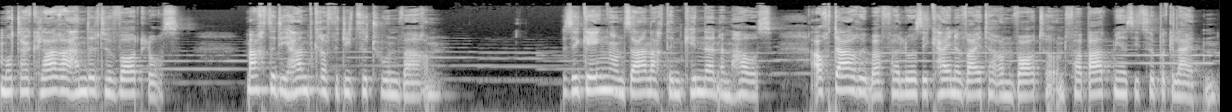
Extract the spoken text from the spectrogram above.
Mutter Clara handelte wortlos, machte die Handgriffe, die zu tun waren. Sie ging und sah nach den Kindern im Haus. Auch darüber verlor sie keine weiteren Worte und verbat mir, sie zu begleiten.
